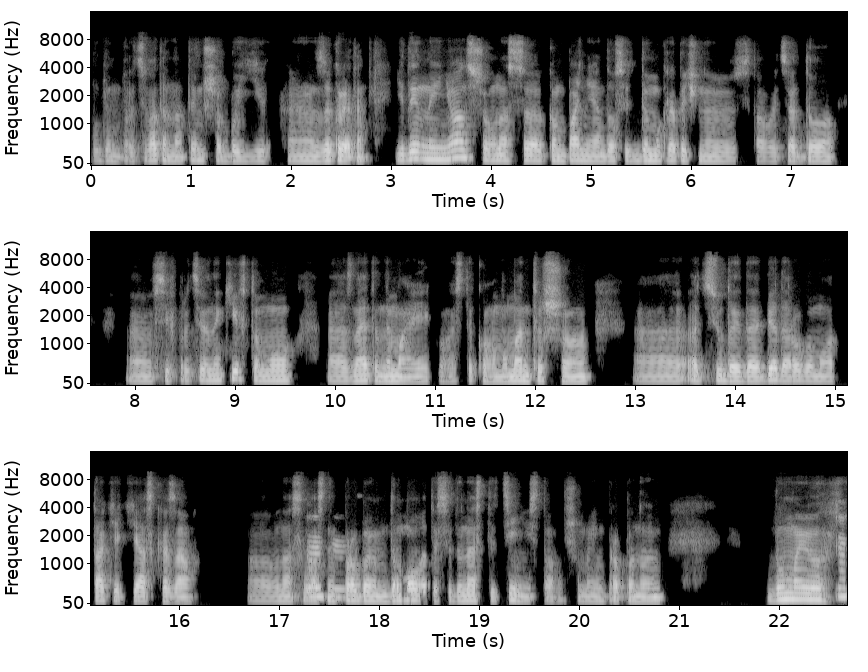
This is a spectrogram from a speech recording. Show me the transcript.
будемо працювати над тим, щоб їх е, закрити. Єдиний нюанс, що у нас е, компанія досить демократично ставиться до е, всіх працівників, тому, е, знаєте, немає якогось такого моменту, що е, отсюда йде біда, робимо так, як я сказав. Е, У нас, власне, Мгм. пробуємо домовитися, донести цінність того, що ми їм пропонуємо. Думаю, uh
